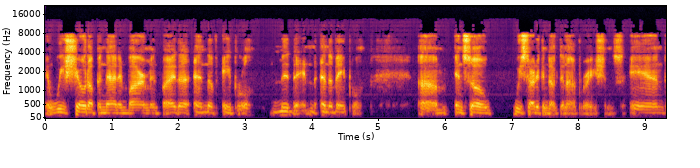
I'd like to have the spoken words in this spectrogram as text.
And we showed up in that environment by the end of April, mid end of April. Um, and so we started conducting operations. And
